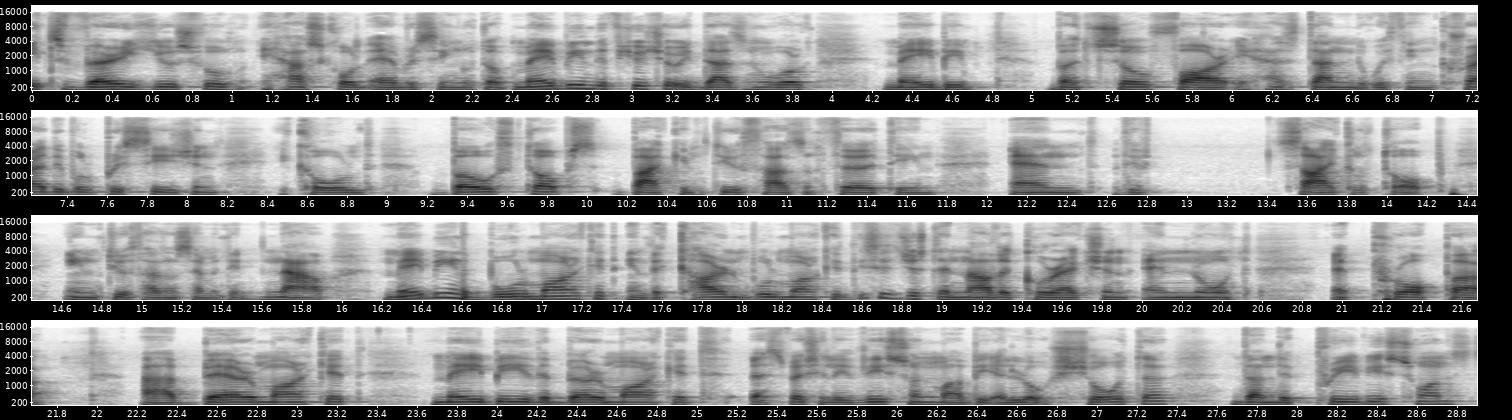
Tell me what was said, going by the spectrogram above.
it's very useful. It has called every single top. Maybe in the future it doesn't work. Maybe but so far it has done it with incredible precision. It called both tops back in 2013 and the cycle top in 2017 now maybe in the bull market in the current bull market this is just another correction and not a proper uh, bear market. Maybe the bear market especially this one might be a lot shorter than the previous ones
